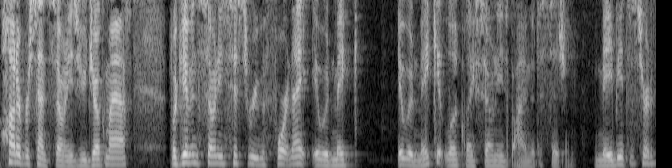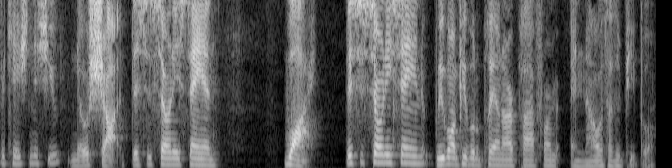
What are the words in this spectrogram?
100% Sony's. You joke my ass. But given Sony's history with Fortnite, it would make it would make it look like Sony's behind the decision. Maybe it's a certification issue. No shot. This is Sony saying, why? This is Sony saying we want people to play on our platform and not with other people.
